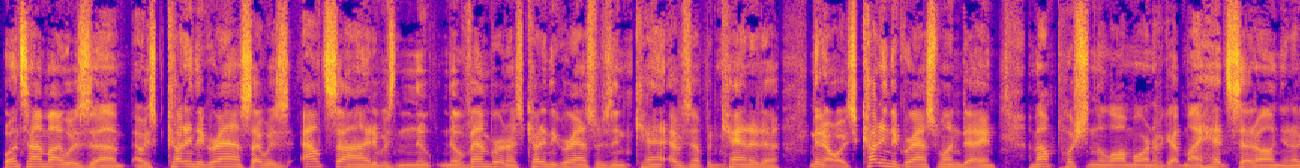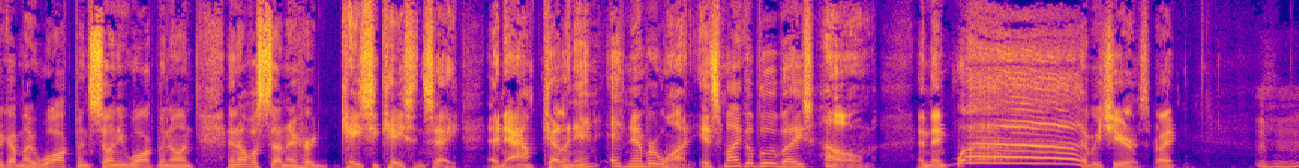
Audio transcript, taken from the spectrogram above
one time I was um, I was cutting the grass. I was outside. It was no- November, and I was cutting the grass. I was in Can- I was up in Canada. No, no, I was cutting the grass one day. I'm out pushing the lawnmower, and I've got my headset on. You know, I got my Walkman, Sony Walkman on, and all of a sudden I heard Casey Kasem say, "And now coming in at number one, it's Michael Bublé's home." And then, whoa! Every cheers, right? Mm-hmm.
